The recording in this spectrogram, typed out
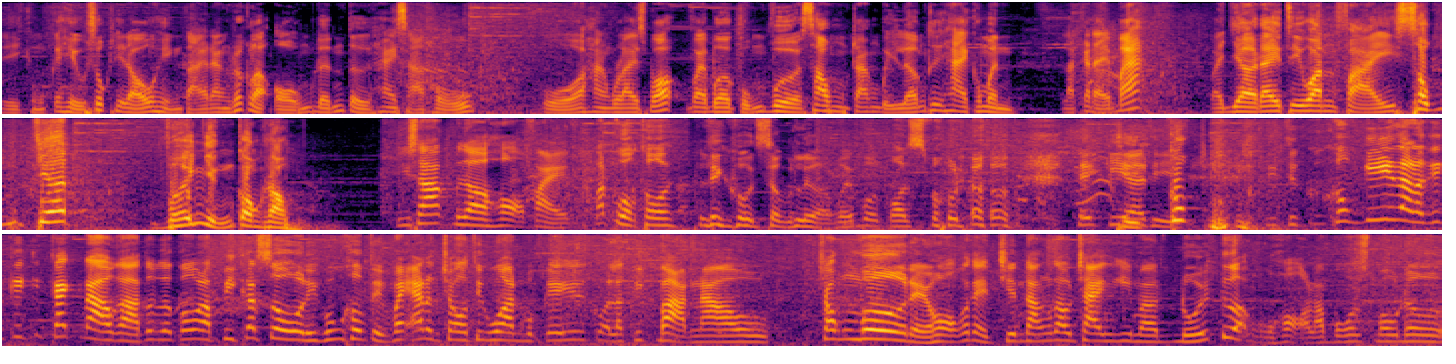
Thì một cái hiệu suất thi đấu hiện tại đang rất là ổn đến từ hai xạ thủ của Hanwha Sport Viper cũng vừa xong trang bị lớn thứ hai của mình là cái đại bác. Và giờ đây T1 phải sống chết với những con rồng chính xác bây giờ họ phải bắt buộc thôi. Linh hồn sống lửa với một con spawner thế kia thì thì, cúc. thì, thì không nghĩ ra là cái, cái, cái cách nào cả. Tôi có là Picasso thì cũng không thể vẽ được cho T1 một cái gọi là kịch bản nào trong mơ để họ có thể chiến thắng giao tranh khi mà đối tượng của họ là một spawner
